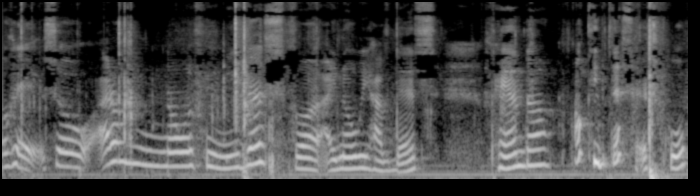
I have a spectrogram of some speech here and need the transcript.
okay, so I don't know if we need this, but I know we have this. Panda. I'll keep this. It's cool.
